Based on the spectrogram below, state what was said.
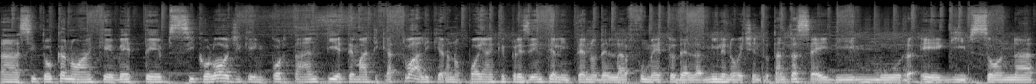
uh, si toccano anche vette psicologiche importanti e tematiche attuali che erano poi anche presenti all'interno del fumetto del 1986 di Moore e Gibson.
